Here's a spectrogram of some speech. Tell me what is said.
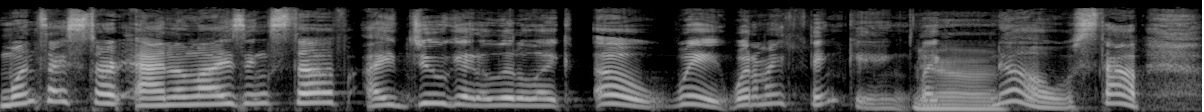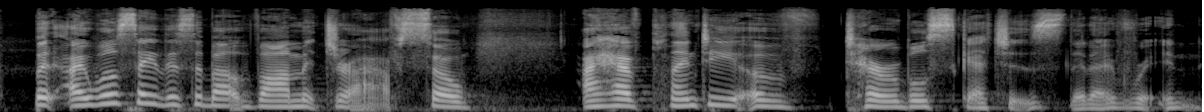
Once I start analyzing stuff, I do get a little like, "Oh, wait, what am I thinking?" Like, Yeah. no, stop. But I will say this about vomit drafts. So, I have plenty of terrible sketches that I've written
